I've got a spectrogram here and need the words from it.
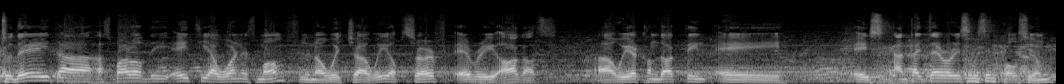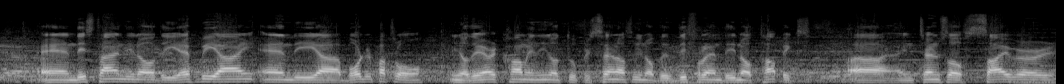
today, uh, as part of the AT Awareness Month, you know, which uh, we observe every August, uh, we are conducting a, a anti-terrorism symposium, and this time, you know, the FBI and the uh, Border Patrol, you know, they are coming, you know, to present us, you know, the different, you know, topics uh, in terms of cyber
